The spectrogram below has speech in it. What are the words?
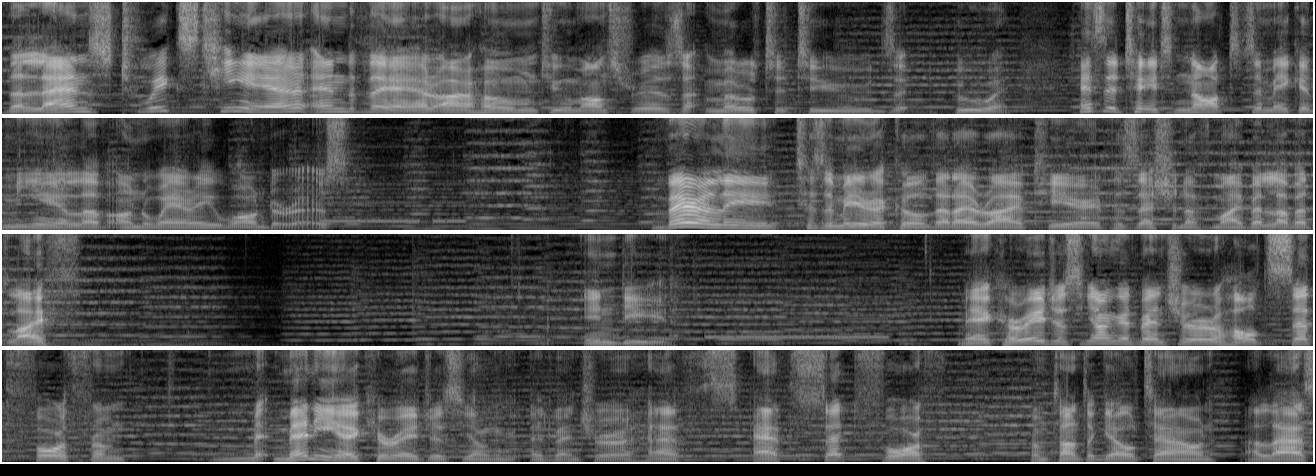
The lands twixt here and there are home to monstrous multitudes who hesitate not to make a meal of unwary wanderers. Verily, tis a miracle that I arrived here in possession of my beloved life. Indeed. May a courageous young adventurer halt set forth from... many a courageous young adventurer hath, hath set forth from Tantegel town. Alas,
